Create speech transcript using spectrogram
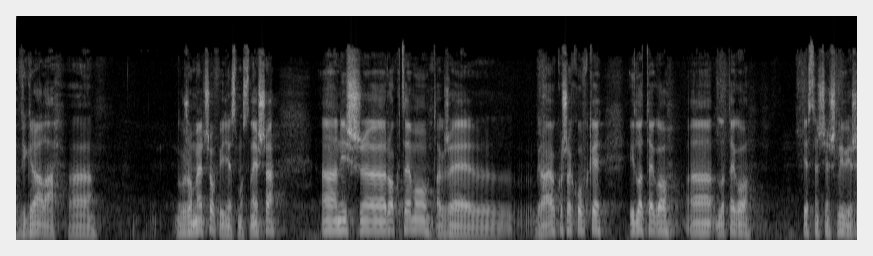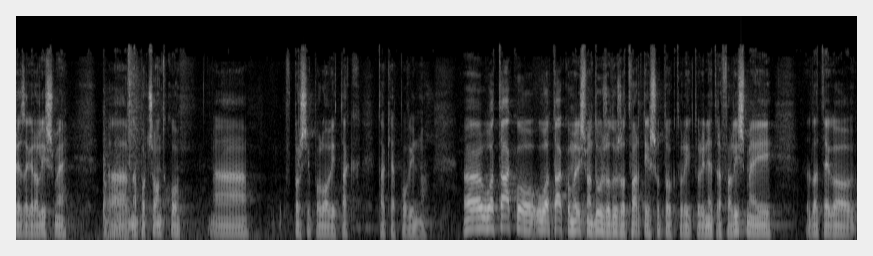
e, wygrała e, dużo meczów i jest mocniejsza niż rok temu, także grają koszykówkę i dlatego, dlatego jestem szczęśliwy, że zagraliśmy na początku w pierwszej połowie tak, tak jak powinno. E, U ataku, u ataku mieliśmy dużo, dużo otwartych szutów, które, które nie trafaliśmy i dlatego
